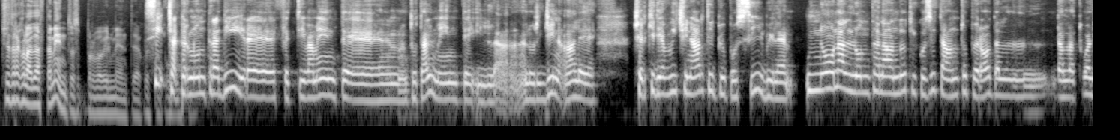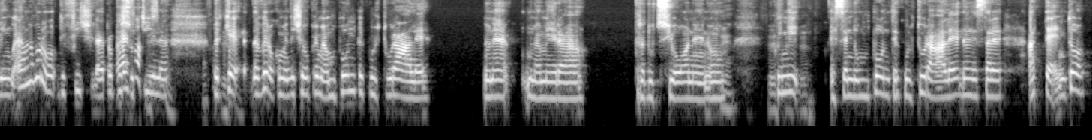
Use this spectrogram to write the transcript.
C'entra con l'adattamento, probabilmente. Sì, cioè punto. per non tradire effettivamente eh, totalmente il- l'originale, cerchi di avvicinarti il più possibile, non allontanandoti così tanto però dal- dalla tua lingua. È un lavoro difficile, è proprio Eh, sottile. sì. Perché davvero, come dicevo prima, è un ponte culturale, non è una mera traduzione, no? sì. Sì, sì, Quindi, sì. essendo un ponte culturale, deve stare attento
